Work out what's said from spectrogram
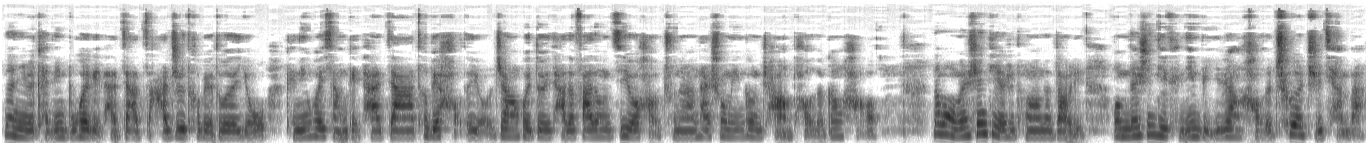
那你们肯定不会给它加杂质特别多的油，肯定会想给它加特别好的油，这样会对它的发动机有好处，能让它寿命更长，跑得更好。那么我们身体也是同样的道理，我们的身体肯定比一辆好的车值钱吧？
